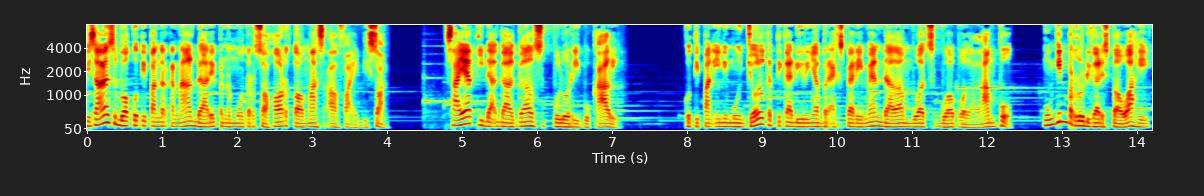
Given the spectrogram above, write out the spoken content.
Misalnya sebuah kutipan terkenal dari penemu tersohor Thomas Alva Edison. Saya tidak gagal 10.000 kali, Kutipan ini muncul ketika dirinya bereksperimen dalam membuat sebuah bola lampu. Mungkin perlu digarisbawahi,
